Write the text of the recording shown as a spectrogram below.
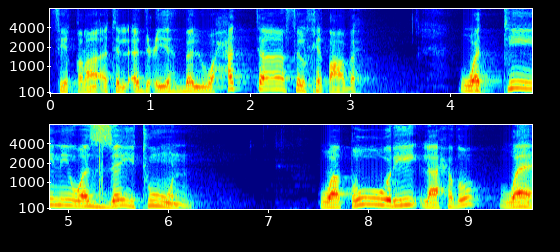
في قراءة الأدعية بل وحتى في الخطابة. والتين والزيتون وطور لاحظوا و.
